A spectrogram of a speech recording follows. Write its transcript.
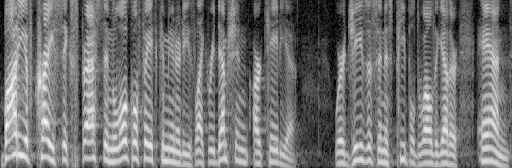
body of Christ expressed in local faith communities like Redemption Arcadia, where Jesus and his people dwell together. And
